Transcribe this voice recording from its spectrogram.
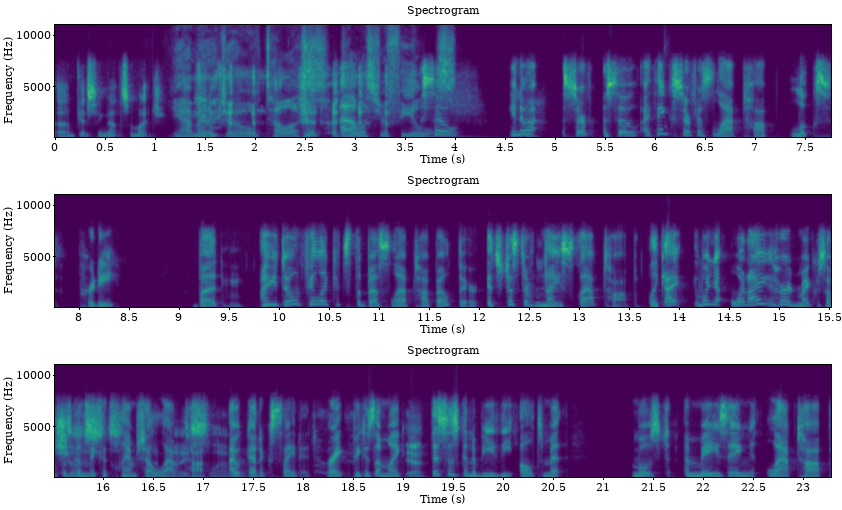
I'm guessing not so much. Yeah, Mary Jo, tell us, tell Um, us your feels. So, you know what? Surf, so I think Surface laptop looks pretty, but Mhm. I don't feel like it's the best laptop out there. It's just a nice laptop. Like I when when I heard Microsoft was going to make a clamshell a nice laptop, I got excited, right? Because I'm like, Yeah. this is going to be the ultimate most amazing laptop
